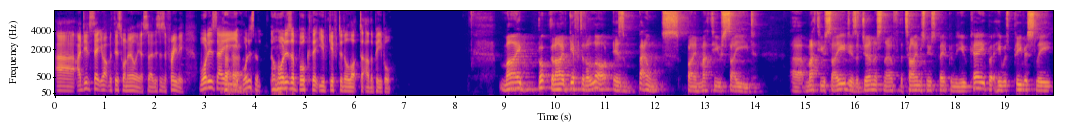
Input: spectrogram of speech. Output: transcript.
Uh, I did set you up with this one earlier, so this is a freebie. What is a what is a what is a book that you've gifted a lot to other people? My book that I've gifted a lot is Bounce by Matthew Syed. Uh, Matthew Syed is a journalist now for the Times newspaper in the UK, but he was previously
